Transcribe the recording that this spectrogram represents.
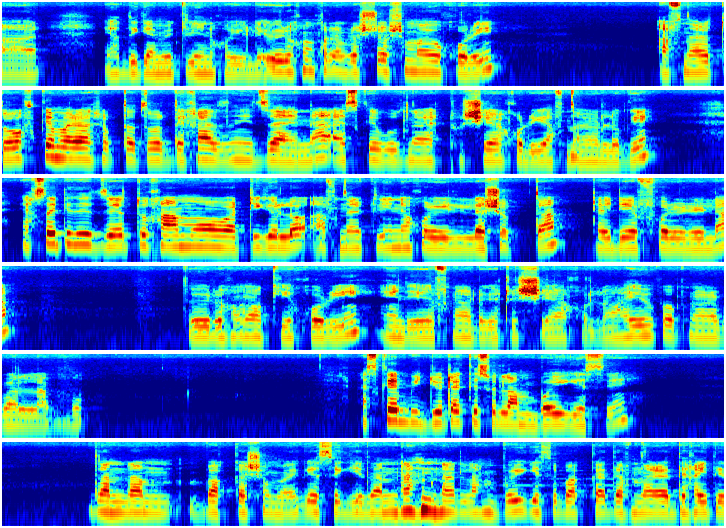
আর একদিকে আমি ক্লিন করে লাই। ওইরকম করে আমরা সবসময়ও করি। আপনারা তো অফ ক্যামেরা সপ্তাহ তো দেখা যায় না, আজকে বুঝলাম একটু শেয়ার করি আপনার লগে। এক সাইডে যেহেতু খামো আটি গেল, আপনার ক্লিনও করে লিলা সপ্তাহ টাইডি করে লিলা তো আর কি করি এলে আপনার লগে একটা শেয়ার করলাম। হাই হোপ আপনারা ভালো লাগবো। আজকে ভিডিওটা কিছু লাম্বই গেছে। জানলাম বাক্কার সময় গেছে গিয়ে, জানলাম না, লাম্বই গেছে বাক্কাতে আপনারা দেখাইতে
